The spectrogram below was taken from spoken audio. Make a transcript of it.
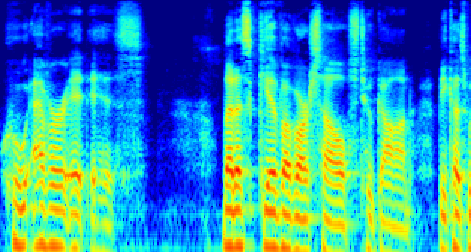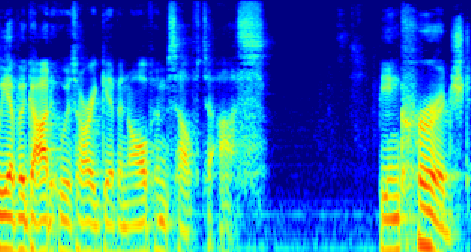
Whoever it is. Let us give of ourselves to God because we have a God who has already given all of himself to us. Be encouraged.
